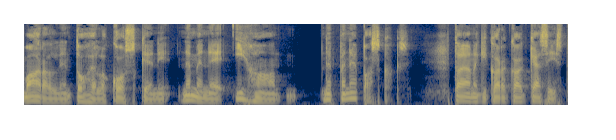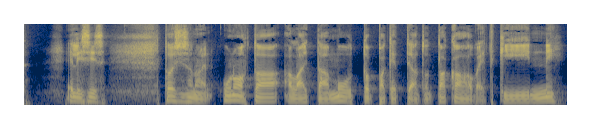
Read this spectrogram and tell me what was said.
vaarallinen tohelo koskee, niin ne menee ihan, ne paskaksi. Tai ainakin karkaa käsistä. Eli siis toisin sanoen unohtaa laittaa muuttopakettiauton takaovet kiinni,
